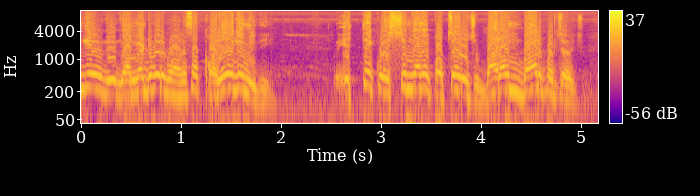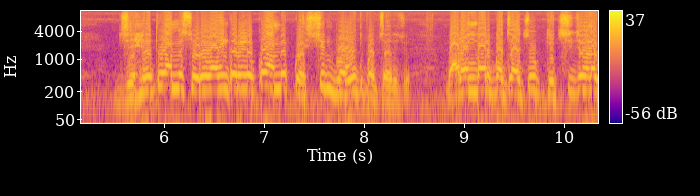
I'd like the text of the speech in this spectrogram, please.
गवर्नमेंट उपर भरोसा करवा कमी एत क्वेश्चन आम पचार बारंबार पचार जेहेतु आम सुरवाणी लोक आम क्वेश्चन बहुत पचारु बारंबार पचारु किसी जन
